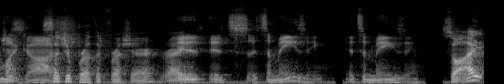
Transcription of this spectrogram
my gosh. such a breath of fresh air, right? It, it's it's amazing. It's amazing. so I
